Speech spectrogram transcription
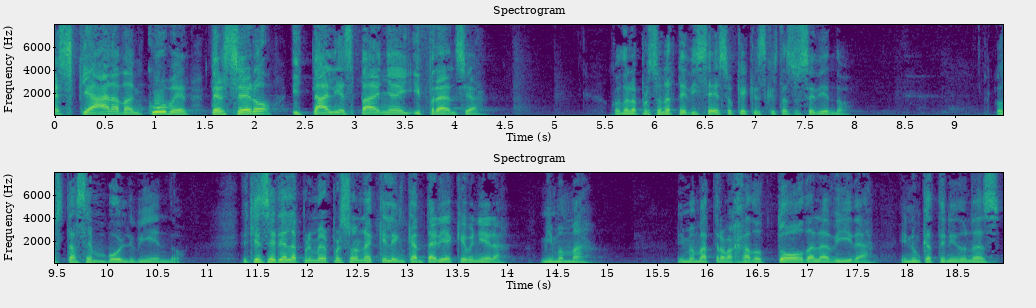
esquiar a Vancouver. Tercero, Italia, España y Francia. Cuando la persona te dice eso, ¿qué crees que está sucediendo? Lo estás envolviendo. ¿Y quién sería la primera persona que le encantaría que viniera? Mi mamá. Mi mamá ha trabajado toda la vida y nunca ha tenido unas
